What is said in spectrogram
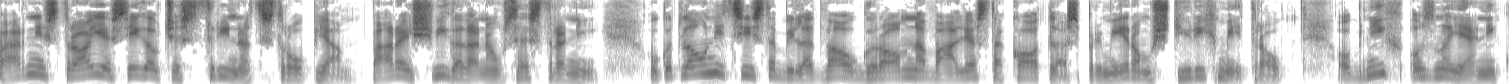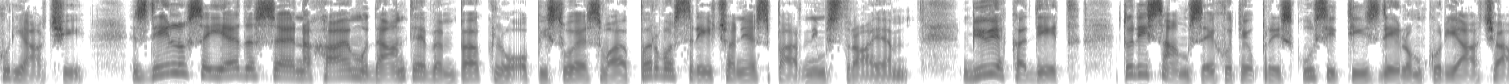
Parni stroj je segal čez tri nadstropja, para je švigala na vse strani. V kotlovnici sta bila dva ogromna valjasta kotla s premerom štirih metrov, ob njih oznojeni kurjači. Zdelo se je, da se nahajam v Dantevem peklu, opisuje svoje prvo srečanje s parnim strojem. Bil je kadet, tudi sam se je hotel preizkusiti z delom kurjača.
